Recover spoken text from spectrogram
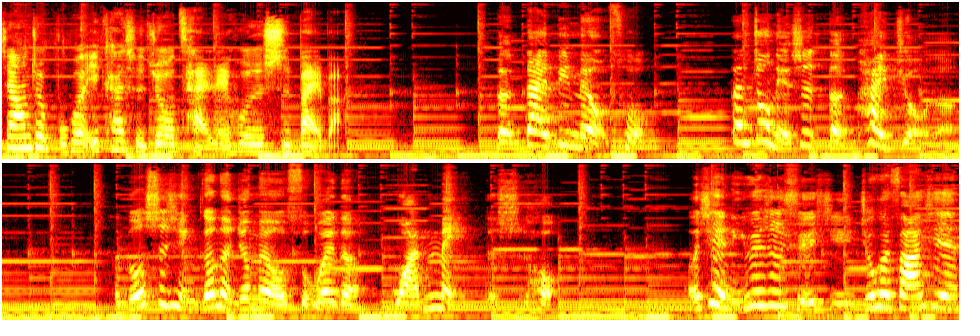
这样就不会一开始就踩雷或是失败吧。等待并没有错，但重点是等太久了，很多事情根本就没有所谓的完美的时候。而且你越是学习，就会发现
